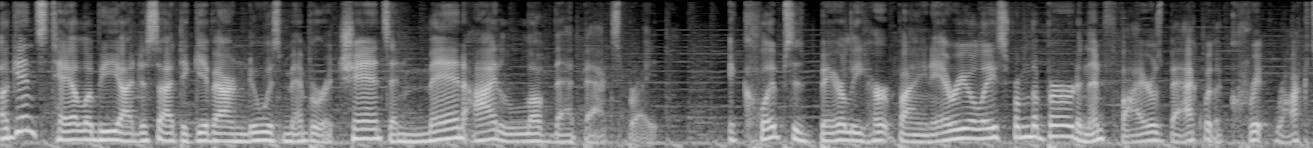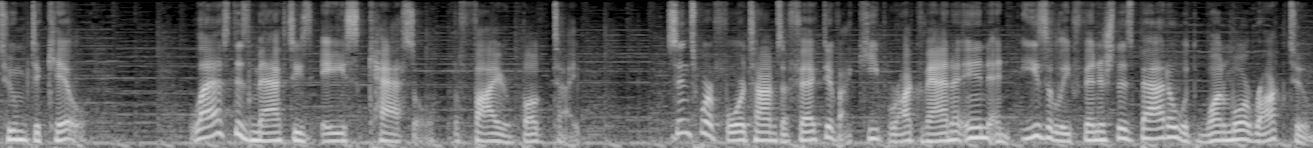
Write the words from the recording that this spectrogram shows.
Against Tailorby, I decide to give our newest member a chance, and man, I love that back sprite. Eclipse is barely hurt by an aerial ace from the bird and then fires back with a crit rock tomb to kill. Last is Maxi's ace Castle, the fire bug type. Since we're 4 times effective, I keep Rockvanha in and easily finish this battle with one more rock tomb.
